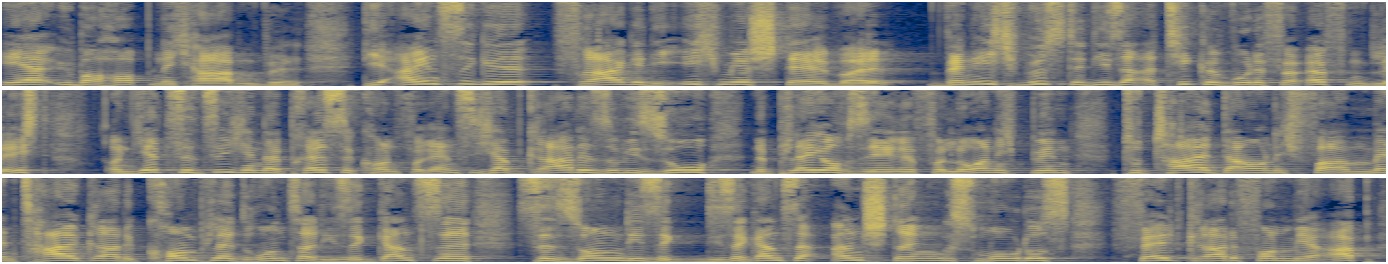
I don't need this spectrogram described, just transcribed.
er überhaupt nicht haben will. Die einzige Frage, die ich mir stelle, weil wenn ich wüsste, dieser Artikel wurde veröffentlicht und jetzt sitze ich in der Pressekonferenz, ich habe gerade sowieso eine Playoff-Serie verloren, ich bin total down, ich fahre mental gerade komplett runter, diese ganze Saison, diese, dieser ganze Anstrengungsmodus fällt gerade von mir ab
